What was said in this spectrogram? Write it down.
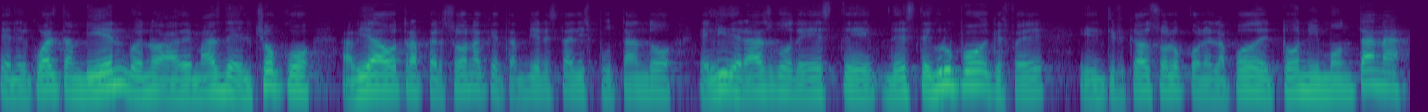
en el cual también, bueno, además del Choco, había otra persona que también está disputando el liderazgo de este, de este grupo, que fue identificado solo con el apodo de Tony Montana.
